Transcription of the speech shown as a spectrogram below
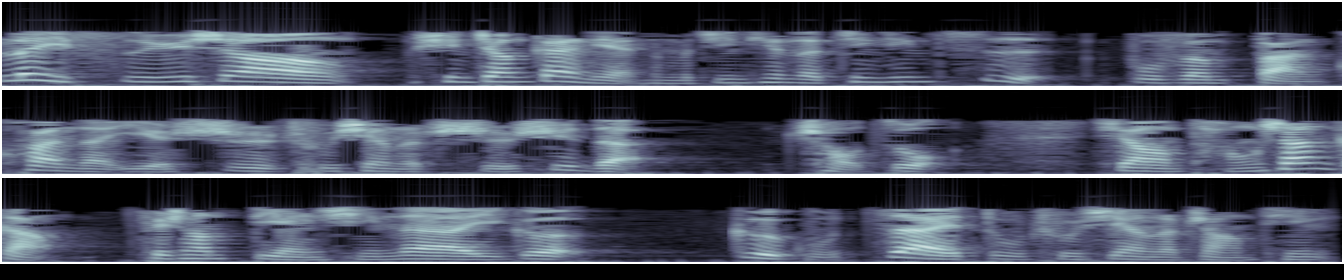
类似于像新疆概念，那么今天的京津冀部分板块呢，也是出现了持续的炒作。像唐山港，非常典型的一个个股再度出现了涨停。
